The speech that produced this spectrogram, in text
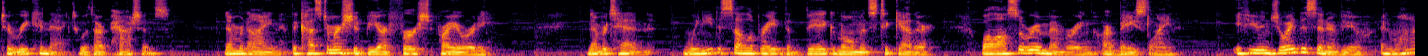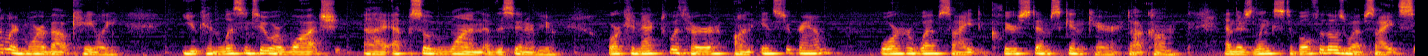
to reconnect with our passions. Number nine, the customer should be our first priority. Number 10, we need to celebrate the big moments together while also remembering our baseline. If you enjoyed this interview and want to learn more about Kayleigh, you can listen to or watch uh, episode one of this interview or connect with her on Instagram or her website, clearstemskincare.com. And there's links to both of those websites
